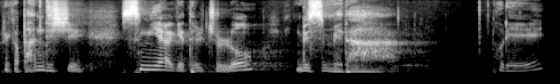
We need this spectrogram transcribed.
우리가 반드시 승리하게 될 줄로 믿습니다. 우리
